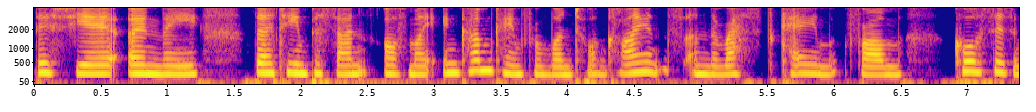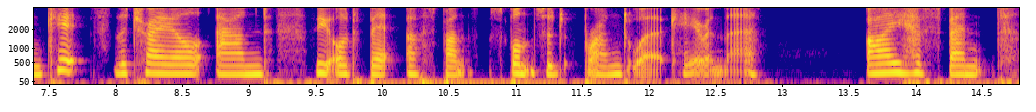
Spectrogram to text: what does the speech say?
This year, only 13% of my income came from one to one clients, and the rest came from courses and kits, the trail, and the odd bit of sponsored brand work here and there. I have spent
